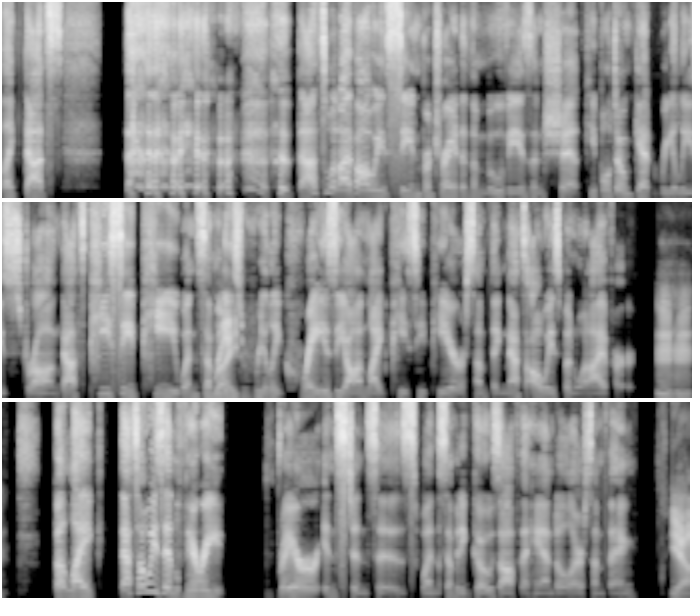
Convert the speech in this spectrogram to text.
Like that's That's what I've always seen portrayed in the movies and shit. People don't get really strong. That's PCP when somebody's right. really crazy on like PCP or something. That's always been what I've heard. Mm-hmm. But like, that's always in very rare instances when somebody goes off the handle or something. Yeah.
